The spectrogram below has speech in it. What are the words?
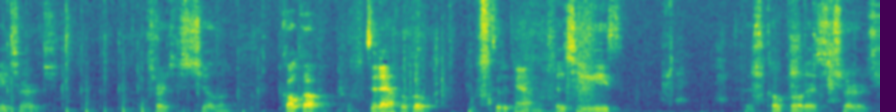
Hey, church. Church is chilling. Coco. Sit down, Coco. To the camera. Say cheese. That's Coco. That's church.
